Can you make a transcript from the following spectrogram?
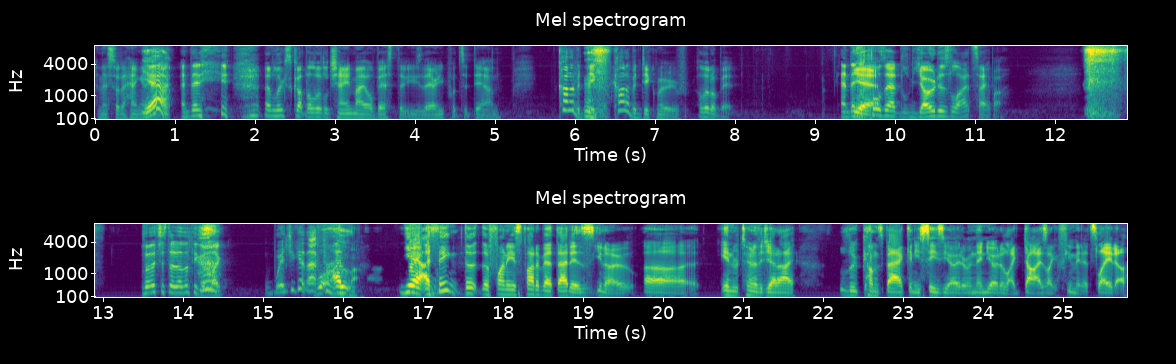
and they're sort of hanging Yeah. out. And then he, and Luke's got the little chainmail vest that he's there, and he puts it down. Kind of a dick, kind of a dick move, a little bit. And then Yeah. he pulls out Yoda's lightsaber. so that's just another thing. of like, where'd you get that Well, from? I lo- Yeah, I think the the funniest part about that is, you know, uh, in Return of the Jedi, Luke comes back and he sees Yoda, and then Yoda like dies like a few minutes later.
